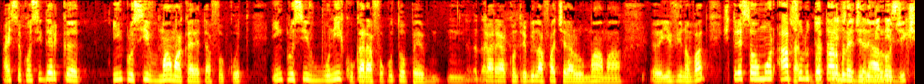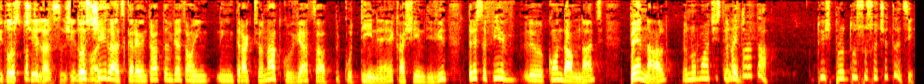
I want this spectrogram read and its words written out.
ai să consider că inclusiv mama care te-a făcut, inclusiv bunicul care a făcut-o pe, dacă- care a contribuit la facerea lui mama, uh, e vinovat și trebuie să omor absolut Da, tot dacă arbole ești determinist, genealogic și toți tot, toate- ceilalți sunt și toți vinovați. ceilalți care au intrat în viața, au in- interacționat cu viața, cu tine, ca și individ, trebuie să fie uh, condamnați penal în urma acestei În legi. afara ta. Tu ești produsul societății.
